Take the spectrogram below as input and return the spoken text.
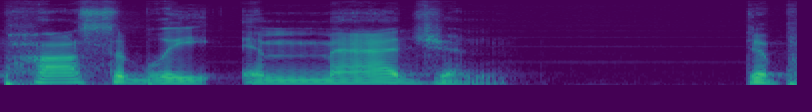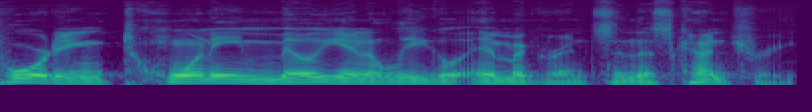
possibly imagine deporting 20 million illegal immigrants in this country.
